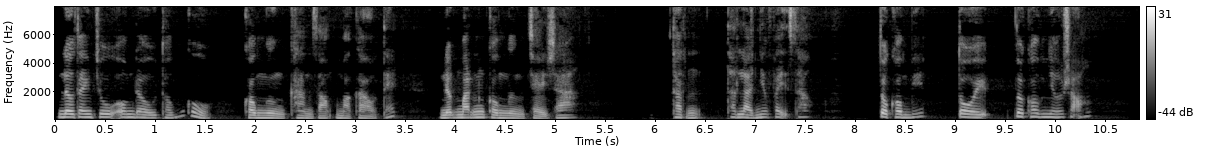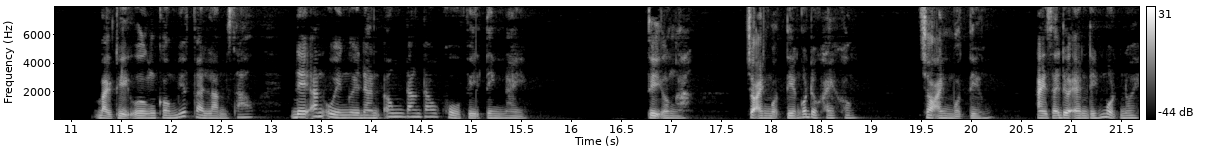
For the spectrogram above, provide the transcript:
Lưu Thanh Chu ôm đầu thống cổ, không ngừng khàn giọng mà gào thét, nước mắt không ngừng chảy ra. Thật, thật là như vậy sao? Tôi không biết, tôi, tôi không nhớ rõ. Bạch Thủy Ương không biết phải làm sao để an ủi người đàn ông đang đau khổ vì tình này. Thủy Ương à, cho anh một tiếng có được hay không? Cho anh một tiếng, anh sẽ đưa em đến một nơi,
